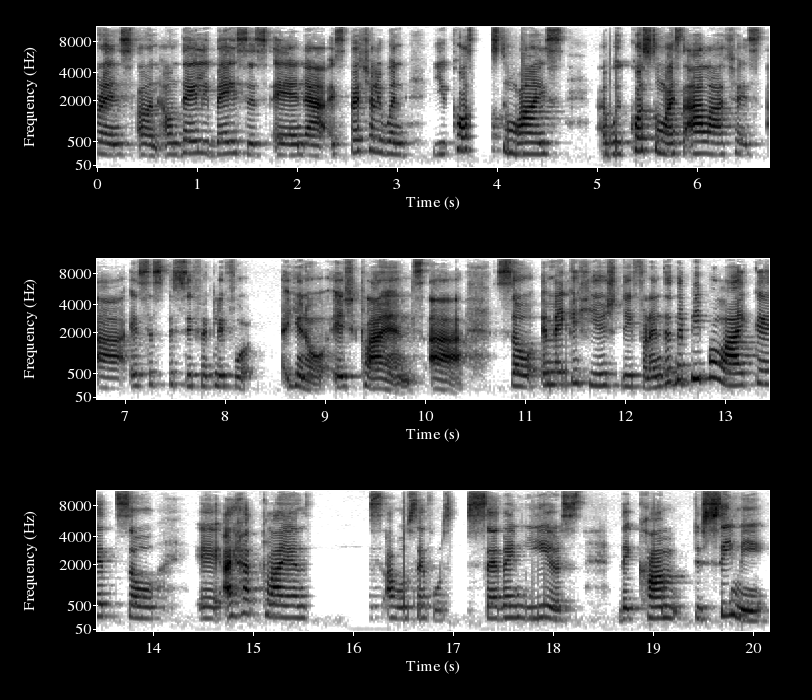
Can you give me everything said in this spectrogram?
on on daily basis, and uh, especially when you customize. Uh, we customize the eyelashes. Uh, it's specifically for you know each client uh, so it make a huge difference and the people like it so uh, i have clients i will say for seven years they come to see me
